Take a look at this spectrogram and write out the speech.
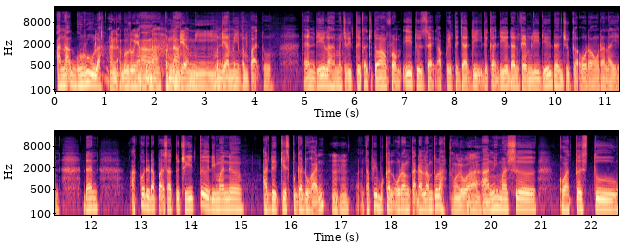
anak guru lah Anak guru yang Ah, pernah, pernah mendiami. mendiami tempat tu. And dia lah mencerita kat kita orang from A to Z apa yang terjadi dekat dia dan family dia dan juga orang-orang lain. Dan aku ada dapat satu cerita di mana ada kes pergaduhan Mhm. tapi bukan orang kat dalam tu lah. Orang luar. Ah ni masa quarters tu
